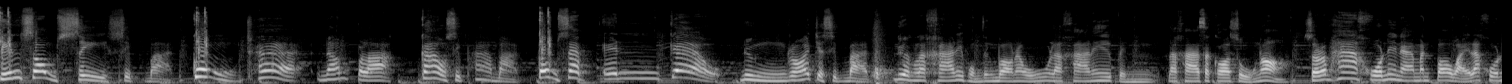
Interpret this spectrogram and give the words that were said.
กินส้ม 40 บาท กุ้งแช่น้ำปลา95 บาท ต้มแซบเอ็นแก้ว 170 บาท เรื่องราคานี่ผมถึงบอกนะโอ้ราคานี่เป็นราคาสกอร์สูงเนาะสำหรับ 5 คนนี่นะ มันพอไหวละคน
